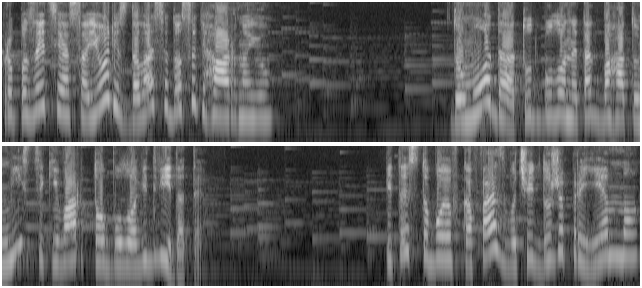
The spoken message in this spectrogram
Пропозиція Сайорі здалася досить гарною. До мода тут було не так багато місць, які варто було відвідати. Піти з тобою в кафе звучить дуже приємно.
